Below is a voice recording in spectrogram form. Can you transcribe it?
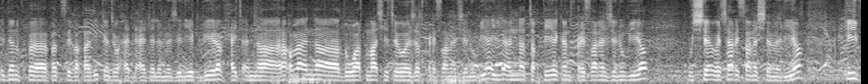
اذا في في هذه السباق هذه كانت واحد العدالة مجالية كبيرة بحيث أن رغم أن دوار 12 يتواجد في ريسانا الجنوبية إلا أن التغطية كانت في ريسانا الجنوبية والش- وشريسانا الشمالية. كيف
